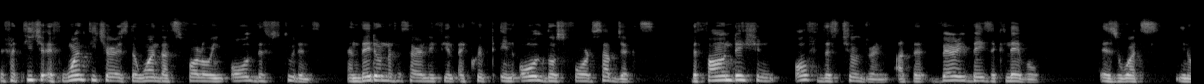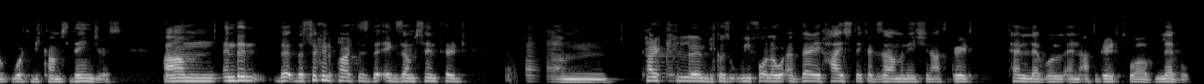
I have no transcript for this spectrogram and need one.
If a teacher, if one teacher is the one that's following all the students and they don't necessarily feel equipped in all those four subjects, the foundation of these children at the very basic level is what's, you know, what becomes dangerous. Um, and then the, the second part is the exam-centered um, curriculum because we follow a very high-stake examination at grade 10 level and at grade 12 level.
